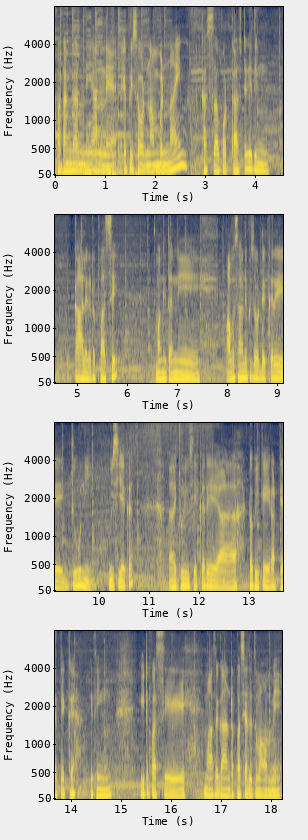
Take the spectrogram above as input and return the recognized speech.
ඔන්න එනම් පටන්ගන්න යන්න එපිසෝඩ් නම්බ 9 කස්සා පොඩ්කාස්ට එක. ඉතින් කාලකට පස්සේ මංහිතන්නේ අවසාන පිසෝඩ් එක් කරේ ජූනි විසියක. ජුනි විසිය කරේ ටොපිකේ කට්ටියත් එක්ක. ඉතිං ඊට පස්සේ මාස ගාන්ට පස්ස ඇදත මම මේ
